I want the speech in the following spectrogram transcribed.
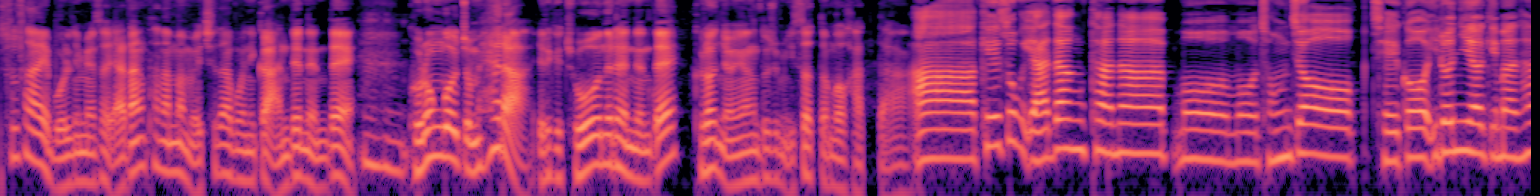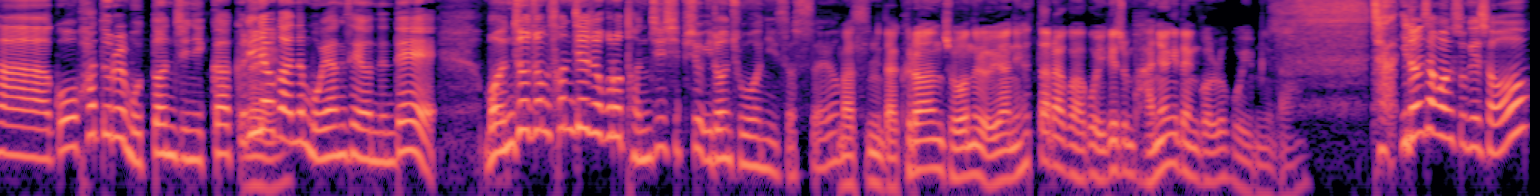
수사에 몰리면서 야당 탄압만 외치다 보니까 안 됐는데 음흠. 그런 걸 좀 해라 이렇게 조언을 했는데 그런 영향도 좀 있었던 것 같다. 아, 계속 야당 탄압, 뭐, 뭐, 정적 제거, 이런 이야기만 하고 화두를 못 던지니까 끌려가는 모양새였는데, 먼저 좀 선제적으로 던지십시오, 이런 조언이 있었어요. 맞습니다. 그런 조언을 의원이 했다라고 하고 이게 좀 반영이 된 걸로 보입니다. 자, 이런 상황 속에서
